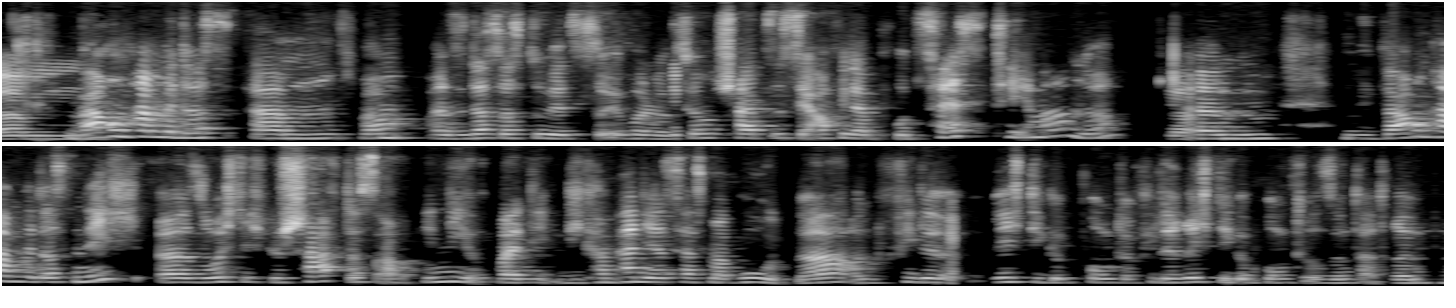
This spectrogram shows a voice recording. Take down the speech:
Ähm, warum haben wir das, ähm, warum, also das, was du jetzt zur Evolution schreibst, ist ja auch wieder Prozessthema, ne? Ja. Ähm, warum haben wir das nicht äh, so richtig geschafft, dass auch in die, weil die, die Kampagne ist erstmal gut, ne? Und viele ja. richtige Punkte, viele richtige Punkte sind da drin.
